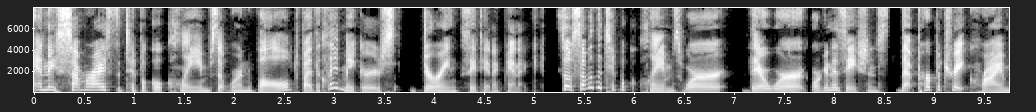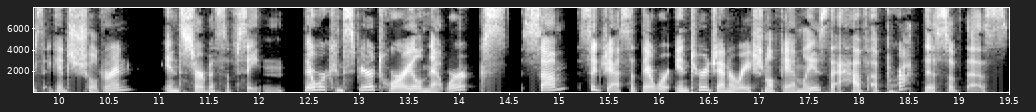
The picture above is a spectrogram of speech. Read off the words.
and they summarized the typical claims that were involved by the claim makers during satanic panic. So some of the typical claims were there were organizations that perpetrate crimes against children in service of Satan. There were conspiratorial networks. Some suggest that there were intergenerational families that have a practice of this.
